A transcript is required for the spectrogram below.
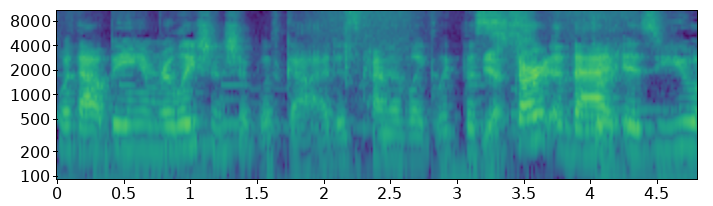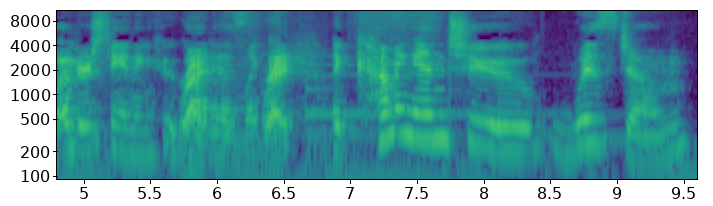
without being in relationship with God. Is kind of like like the Yes. start of that is you understanding who Right. God is. Like right. like coming into wisdom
